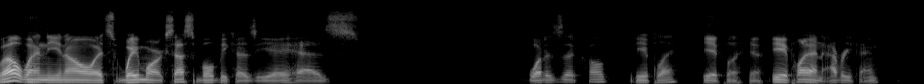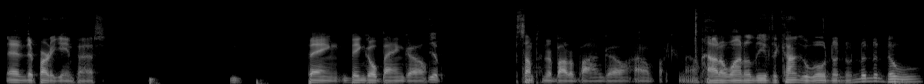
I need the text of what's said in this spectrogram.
Well, when you know it's way more accessible because EA has what is it called? EA Play. EA Play, yeah. EA Play on everything. And they're part of Game Pass. Bang, bingo, bango. Yep. Something about a bongo. I don't fucking know. I don't want to leave the Congo. Oh, no, no, no, no, no.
